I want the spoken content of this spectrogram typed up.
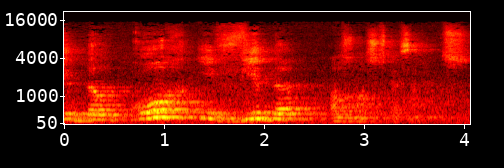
que dão cor e vida aos nossos pensamentos.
